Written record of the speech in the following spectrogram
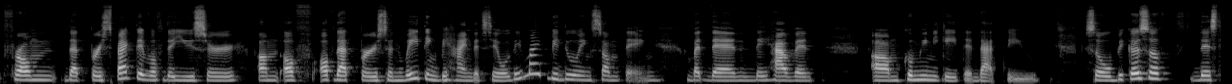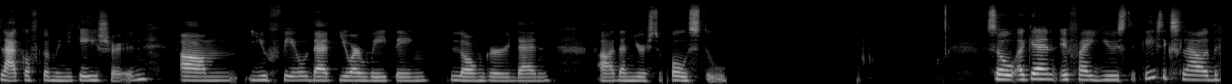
from that perspective of the user um of of that person waiting behind the till they might be doing something but then they haven't um communicated that to you. So because of this lack of communication um you feel that you are waiting longer than uh, than you're supposed to so again, if I used the K6 Cloud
